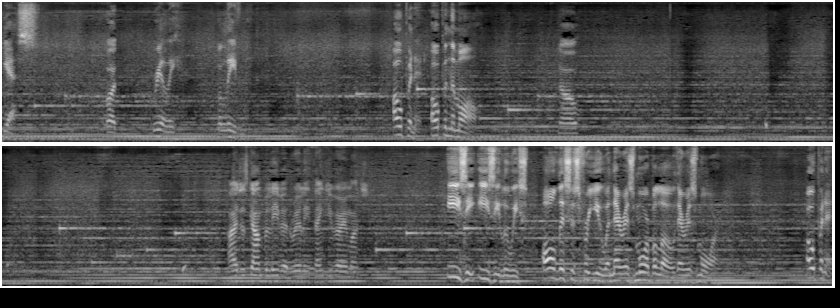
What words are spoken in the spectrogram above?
Yes. but Really. Believe me. Open it. Open them all. no. I just can't believe it, really. Thank you very much. Easy, easy, Luis. All this is for you, and there is more below. There is more. Open it.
